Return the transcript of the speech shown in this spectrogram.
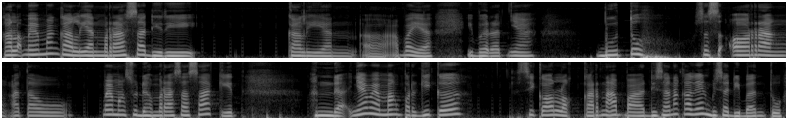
Kalau memang kalian merasa diri kalian eh, apa ya, ibaratnya butuh seseorang atau memang sudah merasa sakit, hendaknya memang pergi ke psikolog karena apa? Di sana kalian bisa dibantu.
